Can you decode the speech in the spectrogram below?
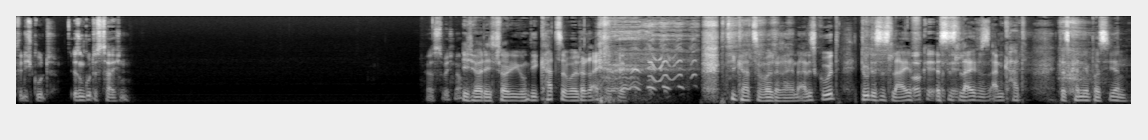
Finde ich gut. Ist ein gutes Zeichen. Hörst du mich noch? Ich höre dich, Entschuldigung, die Katze wollte rein. Okay. Die Katze wollte rein. Alles gut? Du, das ist live. Okay, es okay. ist live, es ist uncut. Das kann dir passieren.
